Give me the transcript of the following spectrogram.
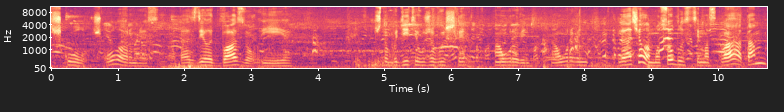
школу, школу армрестлинга, да, сделать базу и чтобы дети уже вышли на уровень, на уровень для начала Мособласти, Москва, а там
